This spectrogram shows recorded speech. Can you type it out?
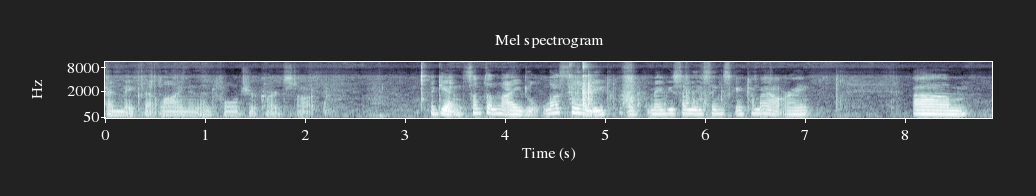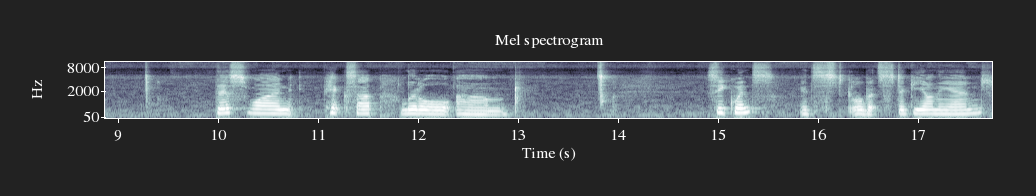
and make that line and then fold your cardstock. Again, something I less handy, but maybe some of these things can come out, right? Um, this one picks up little sequins. It's a little bit sticky on the end.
